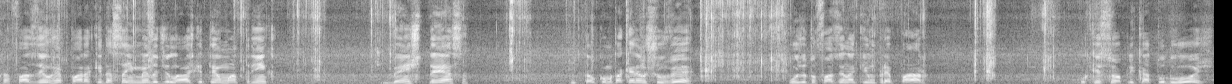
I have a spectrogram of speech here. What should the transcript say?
para fazer o reparo aqui dessa emenda de laje que tem uma trinca bem extensa. Então como tá querendo chover, hoje eu tô fazendo aqui um preparo, porque se eu aplicar tudo hoje,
